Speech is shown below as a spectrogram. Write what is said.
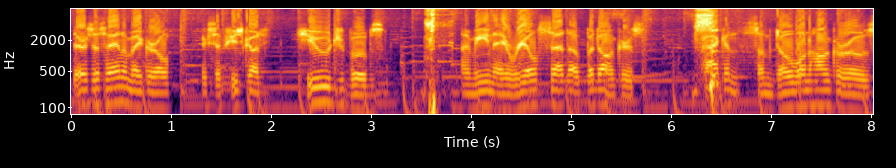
there's this anime girl, except she's got huge boobs. I mean, a real set of badonkers. Packing some Dobon honkeros.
